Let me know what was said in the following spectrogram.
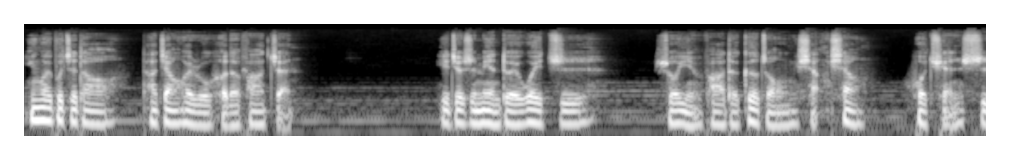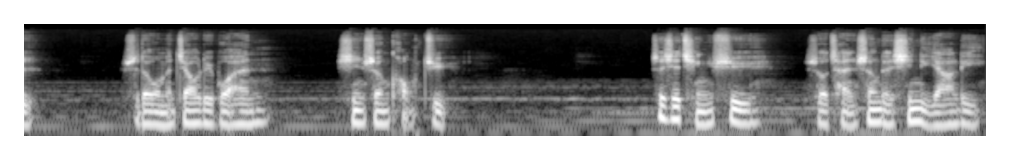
因为不知道它将会如何的发展，也就是面对未知。所引发的各种想象或诠释，使得我们焦虑不安、心生恐惧。这些情绪所产生的心理压力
